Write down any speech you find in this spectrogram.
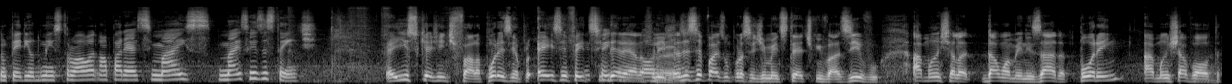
No período menstrual ela aparece mais, mais resistente. É isso que a gente fala. Por exemplo, é esse efeito, Efeito Cinderela. Felipe. É. Às vezes você faz um procedimento estético invasivo, a mancha ela dá uma amenizada, porém a mancha volta.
